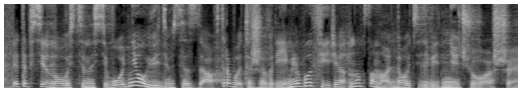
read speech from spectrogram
Это все новости на сегодня. Увидимся завтра в это же время в эфире национального телевидения Чувашии.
